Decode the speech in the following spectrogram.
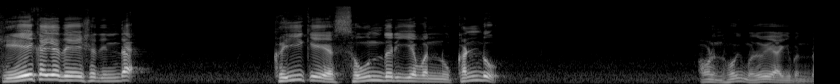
ಕೇಕೆಯ ದೇಶದಿಂದ ಕೈಕೆಯ ಸೌಂದರ್ಯವನ್ನು ಕಂಡು ಅವಳನ್ನು ಹೋಗಿ ಮದುವೆಯಾಗಿ ಬಂದ.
